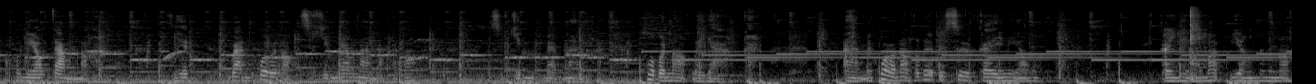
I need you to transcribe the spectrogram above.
เอาข้าวเหนียวจำเนาะค่ะเห็ดบ้านพวกบ้านนอกสกินแนวนั้นนะคะเนาะสกินแบบนั้นค่ะพวกบ้านนอกระยากค่ะ อ่าไม่พวกบ้านนอกเขาเลยไปซื้อไก่เหนียว ไก่เหนียวมาเปียงหนึ่งเนาะ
